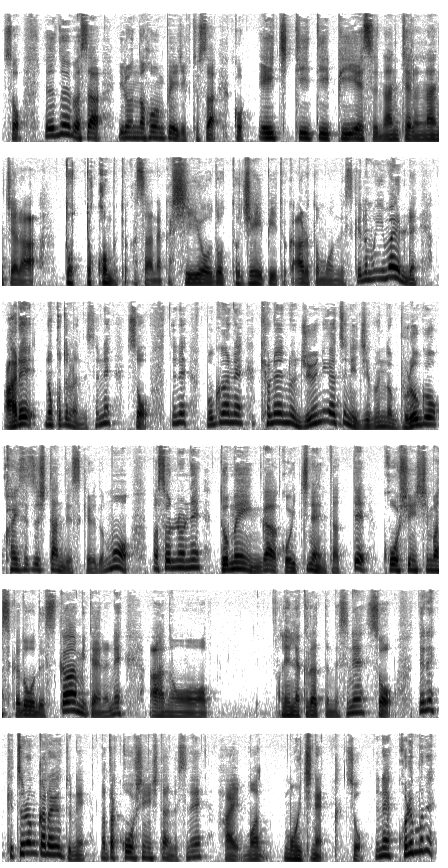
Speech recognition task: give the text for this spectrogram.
そう。例えばさ、いろんなホームページ行くとさ、こう、https なんちゃらなんちゃら .com とかさ、なんか co.jp とかあると思うんですけども、いわゆるね、あれのことなんですよね。そう。でね、僕がね、去年の12月に自分のブログを開設したんですけれども、まあ、それのね、ドメインがこう1年経って更新しますかどうですかみたいなね、あのー連絡だったんですね。そう。でね、結論から言うとね、また更新したんですね。はい。ま、もう1年。そう。でね、これもね、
